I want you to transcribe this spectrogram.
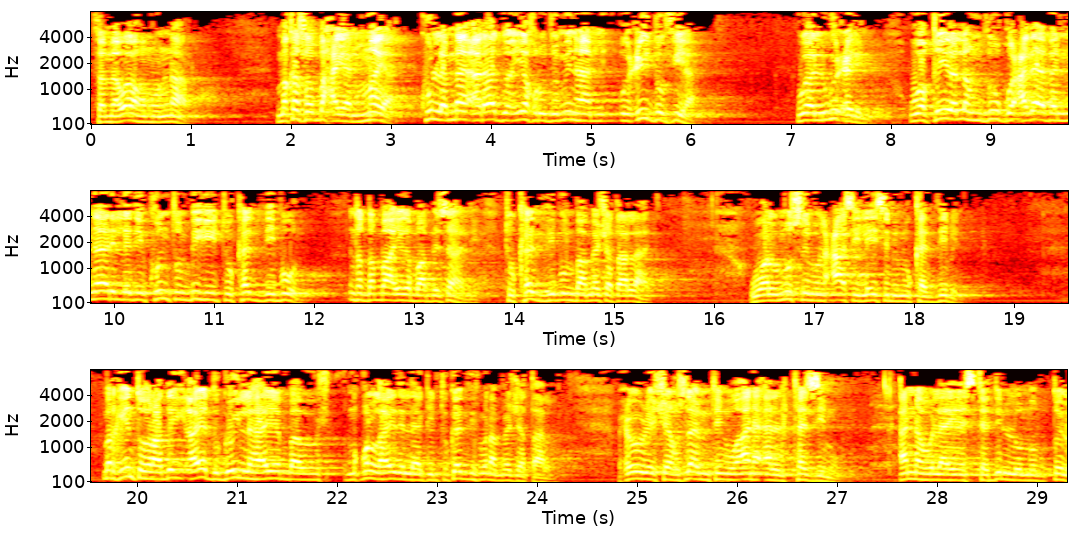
fama'waahum الnaar ma ka soo baxayaan maya kulamaa araaduu an yakhrujuu minha uciiduu fiiha waa lagu celin wa qiila lahum duuquu cadaab الnaari اladii kuntum bihi tukadibuun inta dambe ayaga baabisahadi tukadibuun baa meesha taallahadi wاlmuslim اlcaasi laysa bimukadibin marka inta hore hadday aayadda goyn lahaayeen baa noqon lahayd laakiin tukadibuna meesha taal wuxuu ihi shekh islam ibn taymiya wa ana altazimu أنه لا يستدل مبطل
